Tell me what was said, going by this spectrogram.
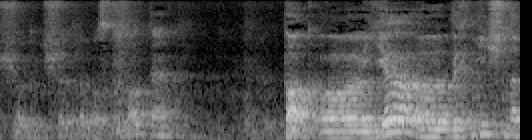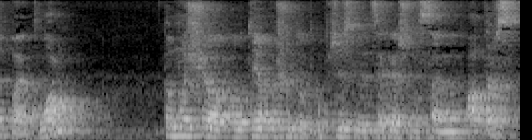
Що тут ще треба сказати? Так, є технічне пекло. Тому що от я пишу тут обчислюється геш на Silent Authors.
